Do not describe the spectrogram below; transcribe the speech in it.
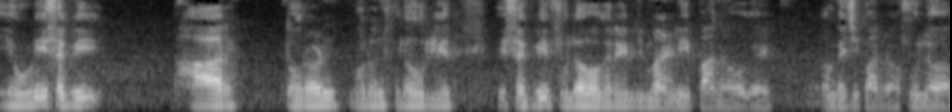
एवढी सगळी हार तोरण वरून फुलं उरली आहेत. ही सगळी फुलं वगैरे जी मांडली पानं वगैरे आंब्याची पानं फुलं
